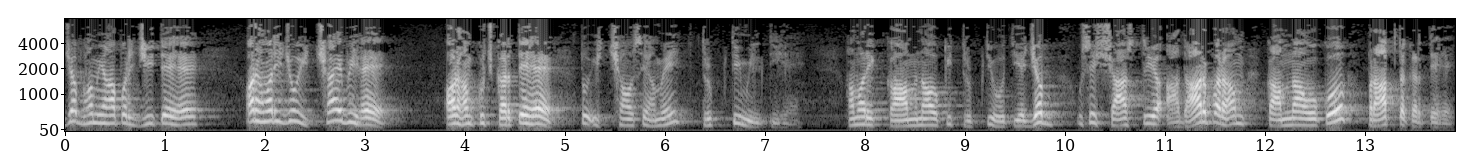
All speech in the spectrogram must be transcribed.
जब हम यहाँ पर जीते हैं, और हमारी जो इच्छाएँ भी है, और हम कुछ करते हैं तो इच्छाओं से हमें तृप्ति मिलती है। हमारी कामनाओं की तृप्ति होती है जब उसे शास्त्रीय आधार पर हम कामनाओं को प्राप्त करते हैं।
